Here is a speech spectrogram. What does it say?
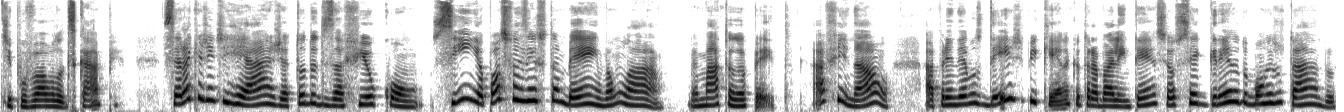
Tipo válvula de escape? Será que a gente reage a todo desafio com sim, eu posso fazer isso também, vamos lá, me mata no peito? Afinal, aprendemos desde pequeno que o trabalho intenso é o segredo do bom resultado,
